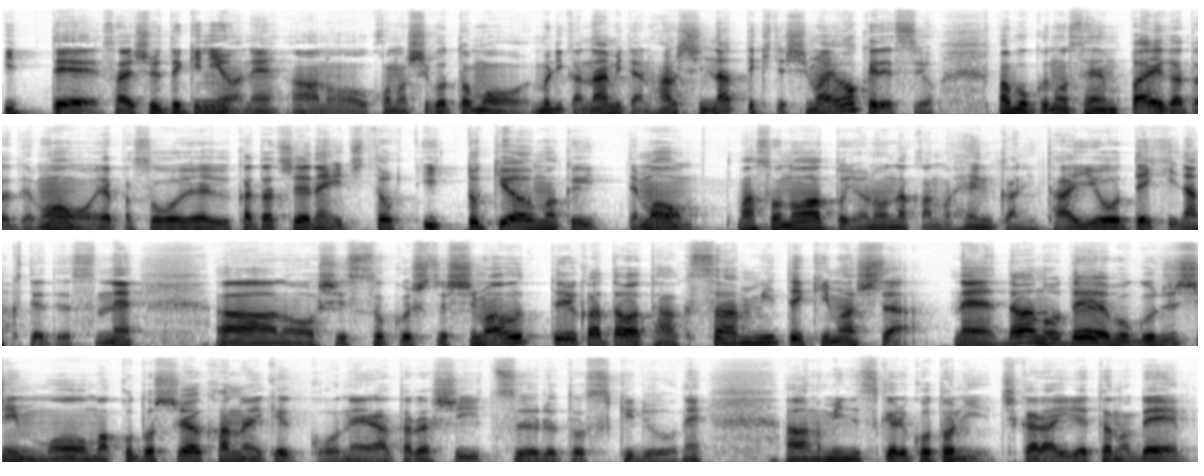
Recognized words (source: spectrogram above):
いって、最終的にはね、あの、この仕事も無理かな、みたいな話になってきてしまうわけですよ。まあ僕の先輩方でも、やっぱそういう形でね、一時はうまくいっても、まあその後世の中の変化に対対応できなくてですね、あの、失速してしまうっていう方はたくさん見てきました。ね、なので僕自身も、まあ、今年はかなり結構ね、新しいツールとスキルをね、あの、身につけることに力入れたので、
